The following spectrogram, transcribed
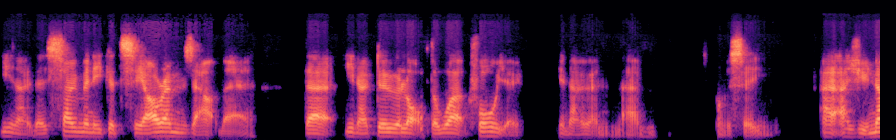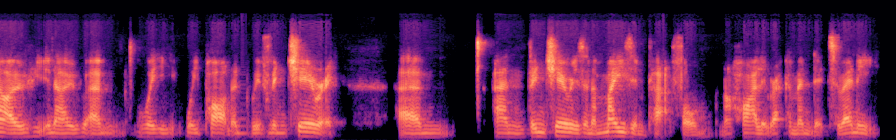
You know, there's so many good CRMs out there that you know do a lot of the work for you. You know, and um, obviously, as you know, you know, um, we we partnered with Vincere, um, and Vincere is an amazing platform, and I highly recommend it to any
